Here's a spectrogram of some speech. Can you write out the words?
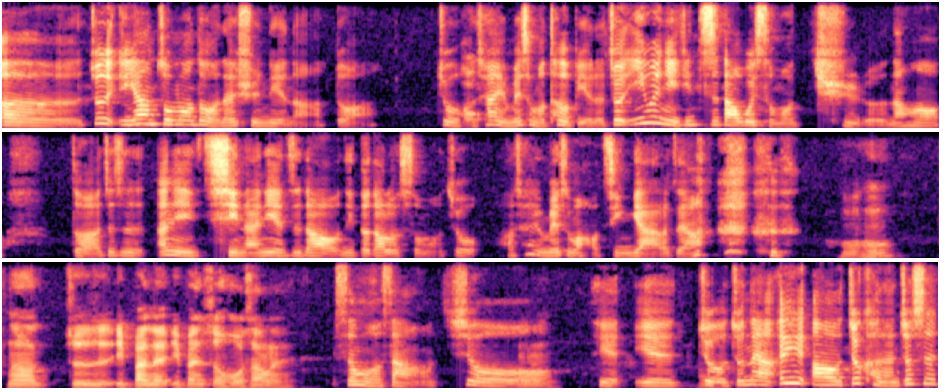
呃，就是一样做梦都有在训练啊，对啊，就好像也没什么特别的，就因为你已经知道为什么去了，然后，对啊，就是啊，你醒来你也知道你得到了什么，就好像也没什么好惊讶了，这样，嗯哼，那就是一般的一般生活上呢，生活上就。嗯，也也就就那样，哎、哦，就可能就是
